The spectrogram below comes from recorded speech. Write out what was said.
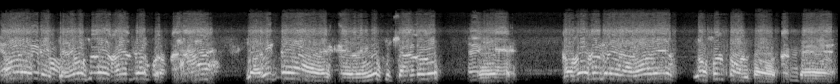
No, este, tenemos una defensa, pues, ajá, y ahorita este, vengo escuchándolo, eh, los dos entrenadores no son tontos, este,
